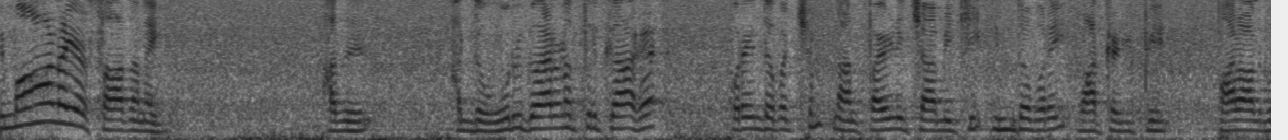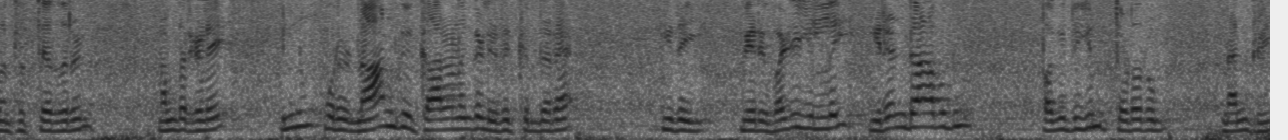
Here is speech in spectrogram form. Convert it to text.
இமாலய சாதனை. அது அந்த ஒரு காரணத்திற்காக குறைந்தபட்சம் நான் பழனிசாமிக்கு இந்த முறை வாக்களிப்பேன். பாராளுமன்ற தேர்தலில் நண்பர்களே இன்னும் ஒரு நான்கு காரணங்கள் இருக்கின்றன. இதை வேறு வழியில்லை. இரண்டாவது பகுதியும் தொடரும். நன்றி.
